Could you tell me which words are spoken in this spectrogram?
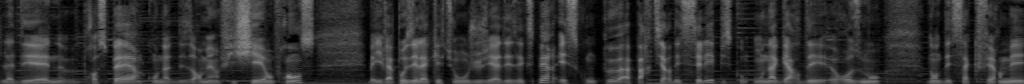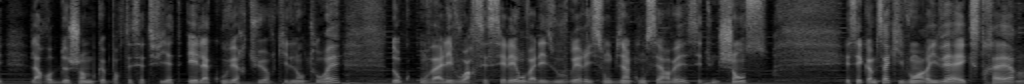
l'ADN prospère, qu'on a désormais un fichier en France, bah, il va poser la question au juge et à des experts, est-ce qu'on peut, à partir des scellés, puisqu'on a gardé, heureusement, dans des sacs fermés, la robe de chambre que portait cette fillette et la couverture qui l'entourait, donc on va aller voir ces scellés, on va les ouvrir, ils sont bien conservés, c'est une chance, et c'est comme ça qu'ils vont arriver à extraire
